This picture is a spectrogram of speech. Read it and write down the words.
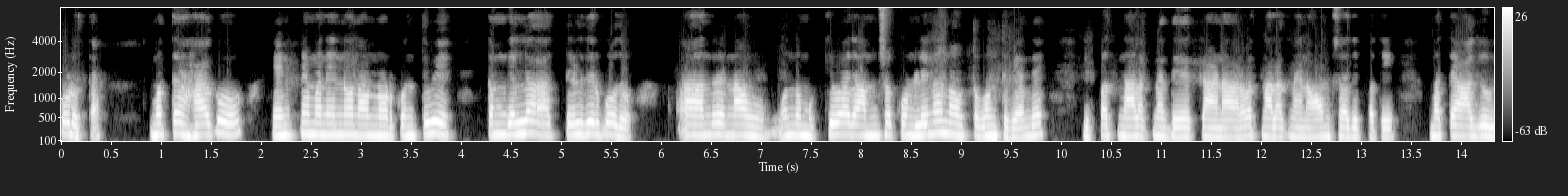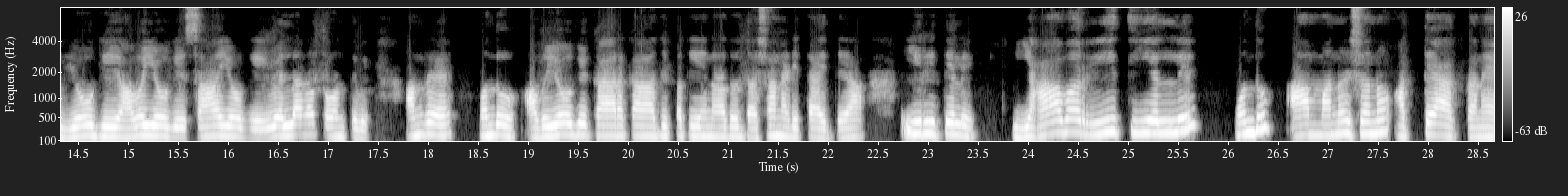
ಕೊಡುತ್ತೆ. ಮತ್ತೆ ಹಾಗೂ ಎಂಟನೇ ಮನೆಯನ್ನು ನಾವು ನೋಡ್ಕೊತೀವಿ, ತಮಗೆಲ್ಲ ತಿಳಿದಿರ್ಬೋದು. ಅಂದರೆ ನಾವು ಒಂದು ಮುಖ್ಯವಾದ ಅಂಶ ಕುಂಡ್ಲಿನ ನಾವು ತಗೊಂತೀವಿ. ಅಂದ್ರೆ ಇಪ್ಪತ್ನಾಲ್ಕನೇ ದೇಹಕಾರಣ ಅರವತ್ನಾಲ್ಕನೇ ನವಂಶಾಧಿಪತಿ ಮತ್ತೆ ಹಾಗೂ ಯೋಗಿ, ಅವಯೋಗಿ, ಸಹಯೋಗಿ ಇವೆಲ್ಲನೂ ತಗೊಂತೀವಿ. ಅಂದ್ರೆ ಒಂದು ಅವಯೋಗಿ ಕಾರಕಾಧಿಪತಿ ಏನಾದ್ರು ದಶ ನಡೀತಾ ಇದೆಯಾ? ಈ ರೀತಿಯಲ್ಲಿ ಯಾವ ರೀತಿಯಲ್ಲಿ ಒಂದು ಆ ಮನುಷ್ಯನು ಹತ್ಯೆ ಆಗ್ತಾನೆ?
